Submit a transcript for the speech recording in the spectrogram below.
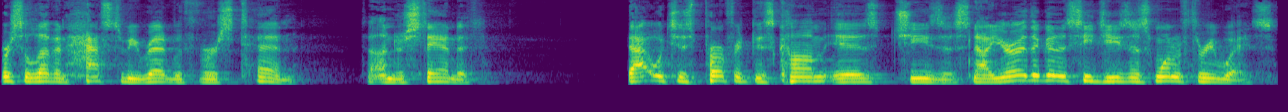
Verse 11 has to be read with verse 10 to understand it. That which is perfect is come is Jesus. Now, you're either going to see Jesus one of three ways.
